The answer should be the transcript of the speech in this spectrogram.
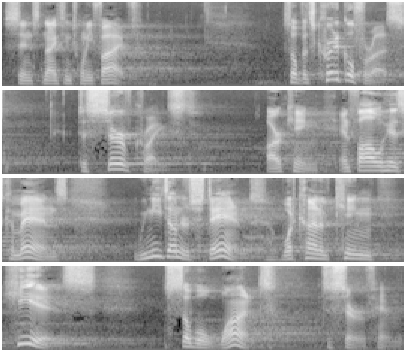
Since 1925. So, if it's critical for us to serve Christ, our King, and follow his commands, we need to understand what kind of king he is so we'll want to serve him.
